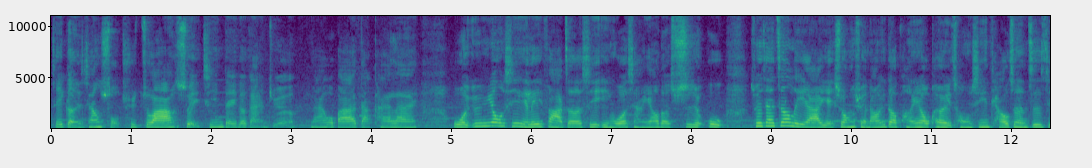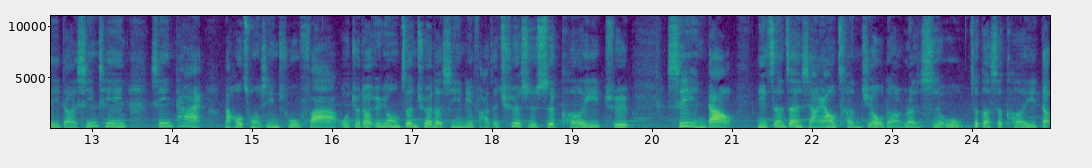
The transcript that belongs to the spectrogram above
这个很像手去抓水晶的一个感觉，来，我把它打开来，我运用吸引力法则吸引我想要的事物，所以在这里啊，也希望选到一的朋友可以重新调整自己的心情、心态，然后重新出发。我觉得运用正确的吸引力法则，确实是可以去吸引到。你真正想要成就的人事物，这个是可以的。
